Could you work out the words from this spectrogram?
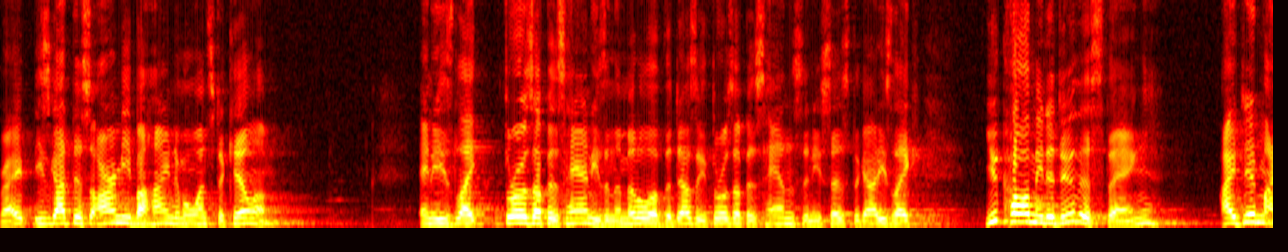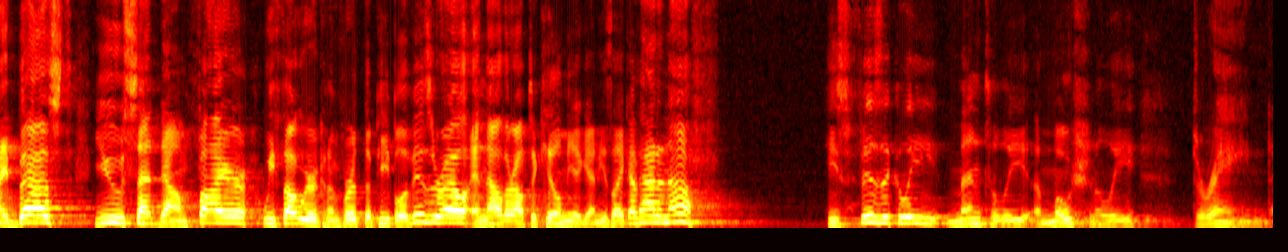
right? He's got this army behind him who wants to kill him. And he's like, throws up his hand. He's in the middle of the desert. He throws up his hands and he says to God, He's like, You called me to do this thing. I did my best. You sent down fire. We thought we were going to convert the people of Israel, and now they're out to kill me again. He's like, I've had enough. He's physically, mentally, emotionally drained.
